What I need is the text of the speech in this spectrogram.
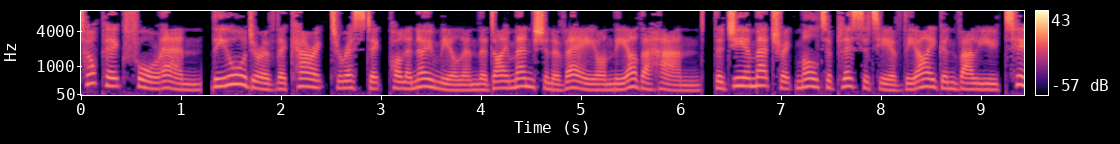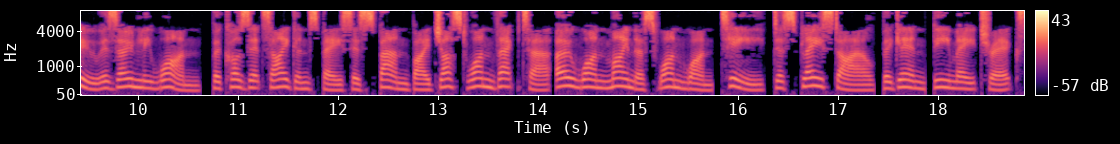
Topic 4n, the order of the characteristic polynomial and the dimension of A On the other hand, the geometric multiplicity of the eigenvalue 2 is only 1, because its eigenspace is spanned by just one vector O1 T display style begin B matrix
